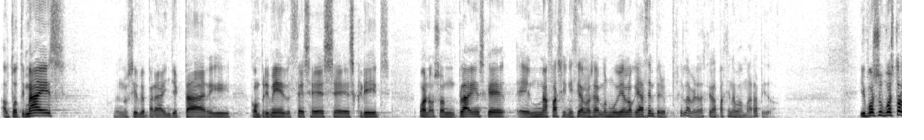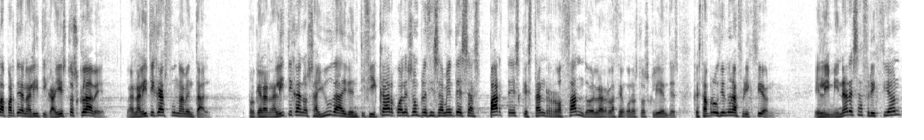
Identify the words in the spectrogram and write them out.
Autotimize, nos sirve para inyectar y comprimir CSS, scripts. Bueno, son plugins que en una fase inicial no sabemos muy bien lo que hacen, pero la verdad es que la página va más rápido. Y por supuesto la parte de analítica, y esto es clave. La analítica es fundamental, porque la analítica nos ayuda a identificar cuáles son precisamente esas partes que están rozando en la relación con nuestros clientes, que están produciendo una fricción. Eliminar esa fricción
